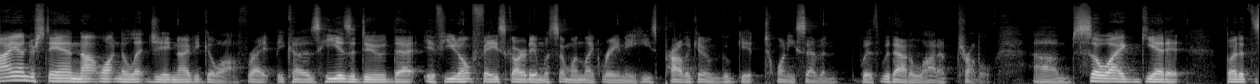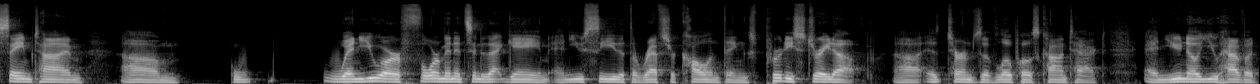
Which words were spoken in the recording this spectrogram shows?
I understand not wanting to let Jaden Ivey go off, right? Because he is a dude that if you don't face guard him with someone like Ramey, he's probably going to go get 27 with without a lot of trouble. Um, so I get it, but at the same time, um, when you are four minutes into that game and you see that the refs are calling things pretty straight up uh, in terms of low post contact, and you know you have a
